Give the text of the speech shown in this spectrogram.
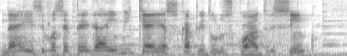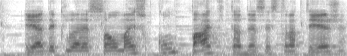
Né? E se você pegar aí Miqueias capítulos 4 e 5, é a declaração mais compacta dessa estratégia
